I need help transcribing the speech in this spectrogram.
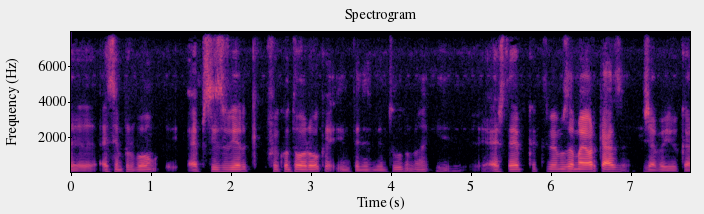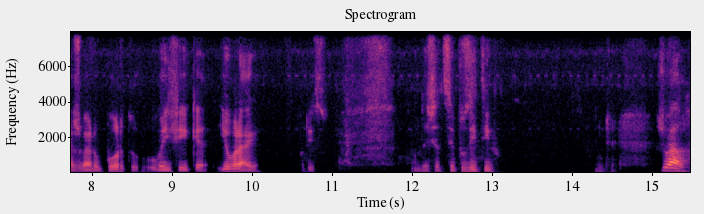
Uh, é sempre bom. É preciso ver que foi contra o Aroca, independentemente de tudo, não é? E esta época que tivemos a maior casa. Já veio cá jogar o Porto, o Benfica e o Braga. Por isso, não deixa de ser positivo. Joel.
